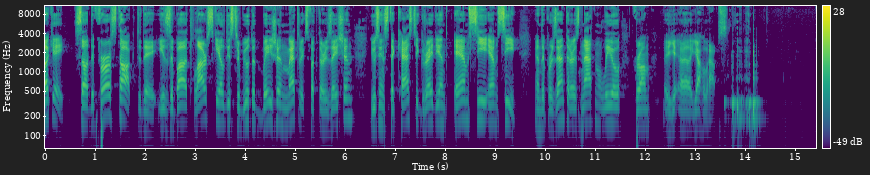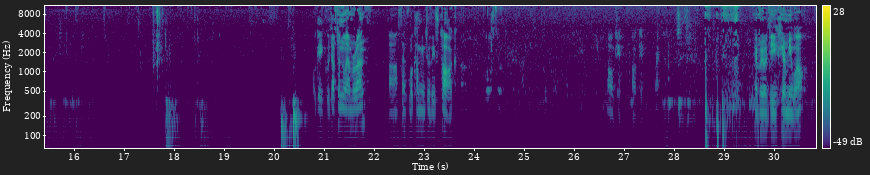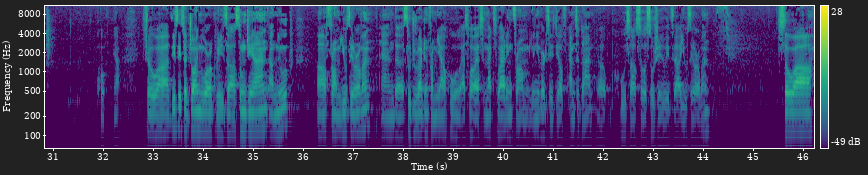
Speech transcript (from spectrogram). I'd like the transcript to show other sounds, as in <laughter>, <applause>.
Okay, so the first talk today is about large-scale distributed Bayesian matrix factorization using stochastic gradient MCMC. And the presenter is Nathan Liu from uh, uh, Yahoo Labs. Okay, good afternoon, everyone. Uh, thanks for coming to this talk. Okay, okay. Everybody hear me well? Cool, yeah. So uh, this is a joint work with uh, Sungjin Ahn, Anoop uh, from UC Irvine, and uh, Suju Rajan from Yahoo, as well as Max Welling from University of Amsterdam, uh, who's also associated with uh, UC Irvine. So, uh,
